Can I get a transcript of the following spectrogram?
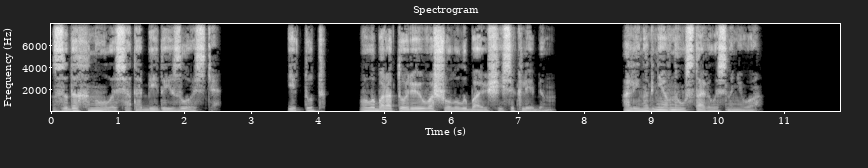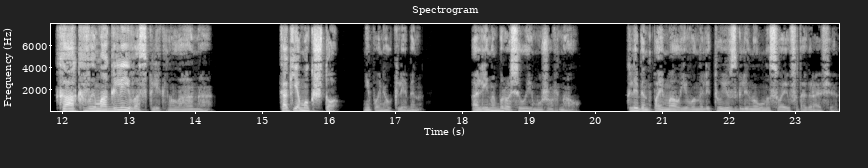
задохнулась от обиды и злости. И тут в лабораторию вошел улыбающийся Клебин. Алина гневно уставилась на него. «Как вы могли?» — воскликнула она. «Как я мог что?» — не понял Клебин. Алина бросила ему журнал. Клебин поймал его на лету и взглянул на свою фотографию.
